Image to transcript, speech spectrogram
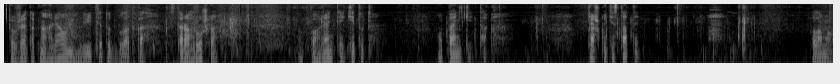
Що вже так на галявину, дивіться, тут була така стара грушка. Погляньте, які тут опеньки. Так. Тяжко дістати. Поламав.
